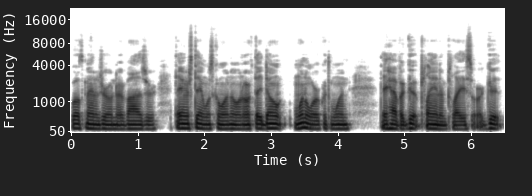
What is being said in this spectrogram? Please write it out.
wealth manager or an advisor, they understand what's going on. Or if they don't want to work with one, they have a good plan in place or a good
